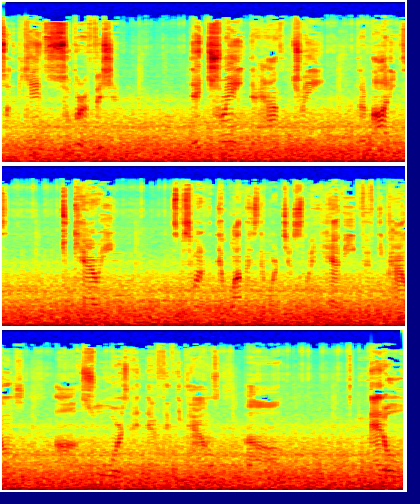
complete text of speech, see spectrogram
So they became super efficient. They trained, they have trained their bodies to carry, especially their weapons that were just like heavy, 50 pounds uh, swords, and then 50 pounds uh, metal.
